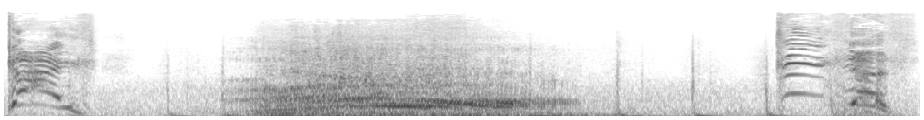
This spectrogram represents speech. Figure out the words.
Guys! Jesus!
